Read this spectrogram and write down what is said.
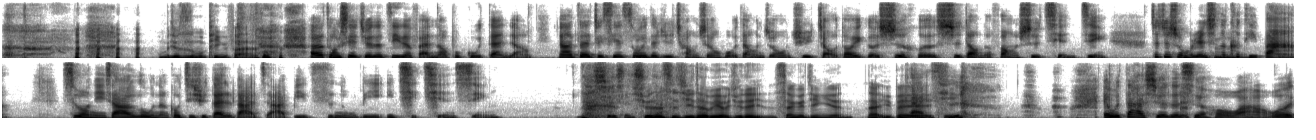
我们就是这么平凡。他的同时也觉得自己的烦恼不孤单，这样。那在这些所谓的日常生活当中，嗯、去找到一个适合、适当的方式前进，这就是我们人生的课题吧。嗯、希望宁夏路能够继续带着大家彼此努力，一起前行。学生学生时期特别有趣的三个经验，来预备起。哎、欸，我大学的时候啊，我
